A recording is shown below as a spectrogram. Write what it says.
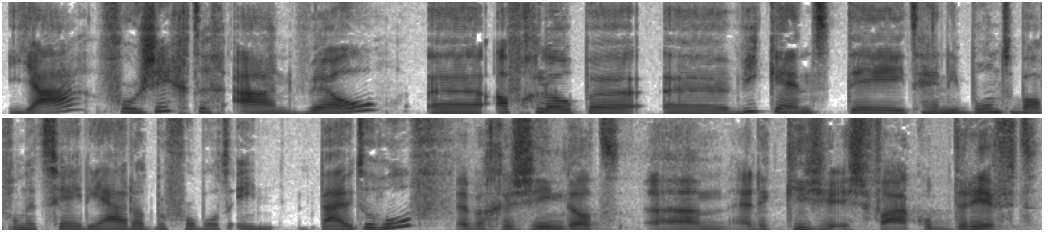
Ja, voorzichtig aan wel. Uh, afgelopen uh, weekend deed Henny Bontebal van het CDA dat bijvoorbeeld in Buitenhof. We hebben gezien dat um, de kiezer is vaak op drift.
